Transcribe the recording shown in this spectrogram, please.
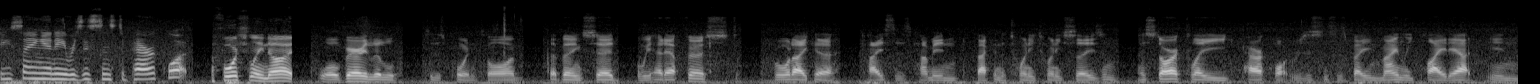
Are you seeing any resistance to paraquat? Unfortunately, no. Well, very little to this point in time. That being said, we had our first broadacre cases come in back in the 2020 season. Historically, paraquat resistance has been mainly played out in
